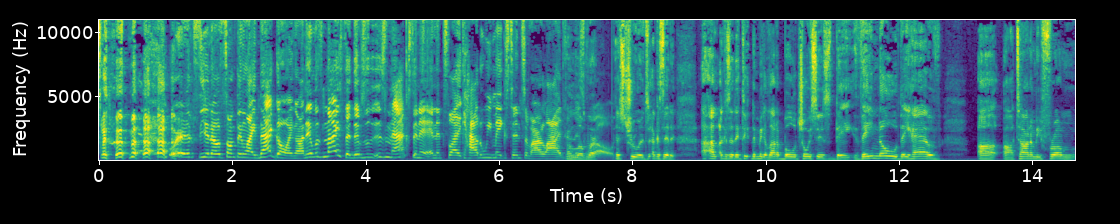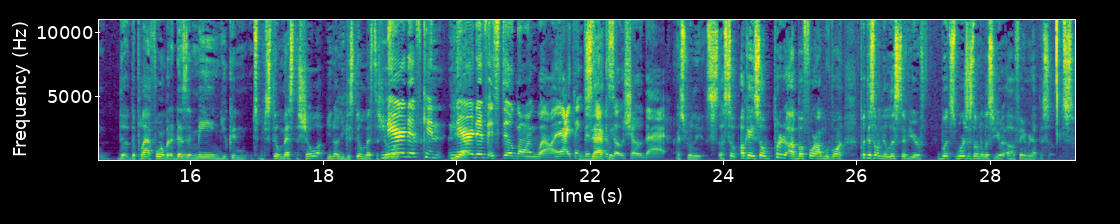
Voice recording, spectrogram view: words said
where it's you know something like that going on. It was nice that this is an accident, and it's like, how do we make sense of our lives in I this world? It's true. It's like I said. Uh, like I said, they, t- they make a lot of bold choices. They they know they have. Uh, autonomy from the, the platform, but it doesn't mean you can still mess the show up. You know, you can still mess the show narrative up. Can narrative yeah. is still going well, and I think this exactly. episode showed that. That's really so. Okay, so put it uh, before I move on. Put this on your list of your what's where's this on the list of your uh, favorite episodes?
